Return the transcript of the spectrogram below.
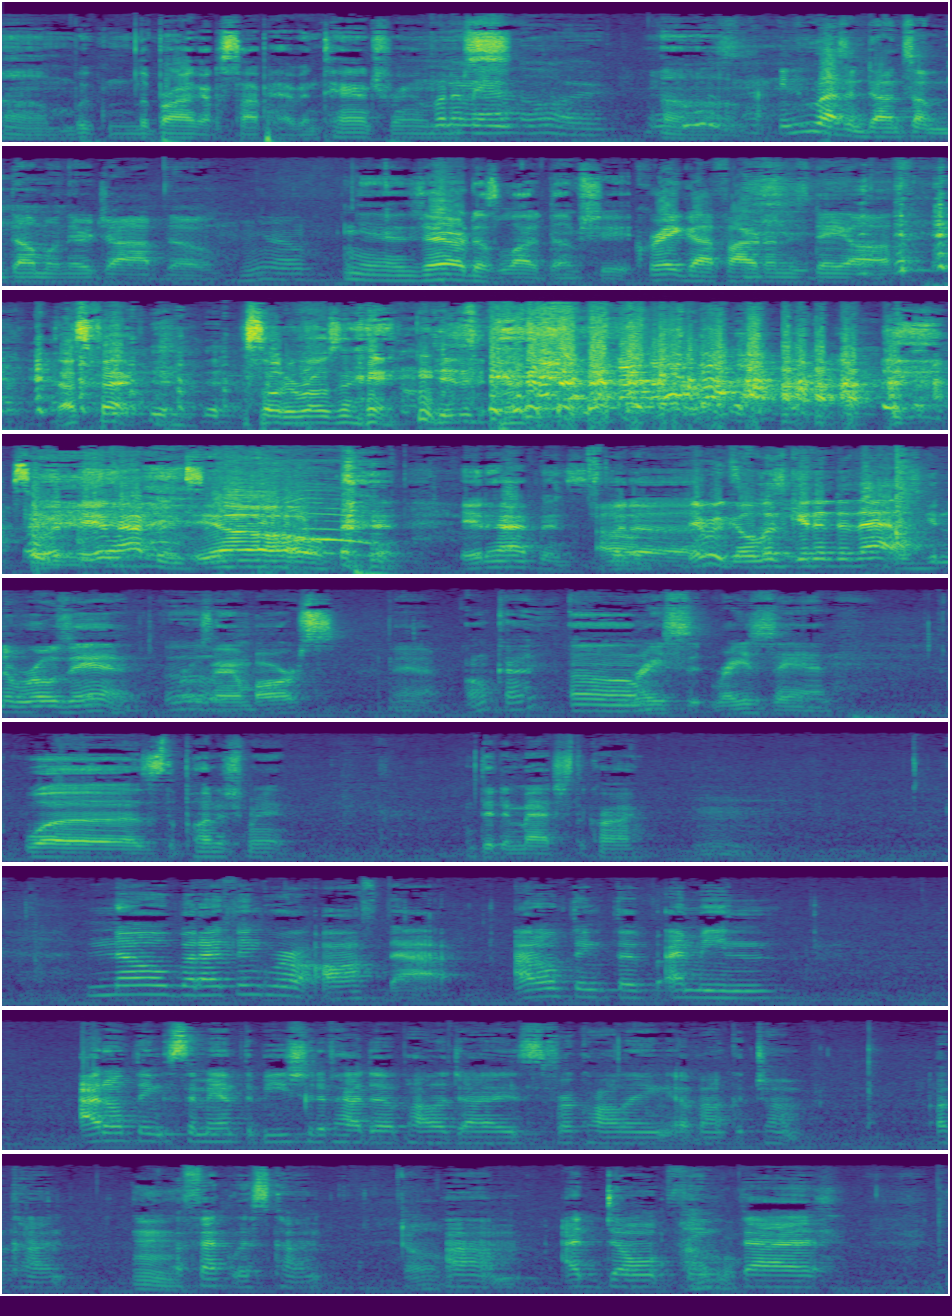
Um, we- LeBron got to stop having tantrums. But I mean- Oh, Lord. And who's- and who hasn't done something dumb on their job though? You know, yeah, Jr. does a lot of dumb shit. Craig got fired on his day off. That's fact. so did Roseanne. so it, it happens. Yo, It happens. But Oh, uh, there we go. Let's get into that. Let's get into Roseanne. Roseanne bars. Yeah, Okay. Um, Race, Roseanne. was the punishment? Did it match the crime? No, but I think we're off that. I don't think that. I mean, I don't think Samantha Bee should have had to apologize for calling Ivanka Trump a cunt, a feckless cunt. Oh. Um, I don't think Oh. that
